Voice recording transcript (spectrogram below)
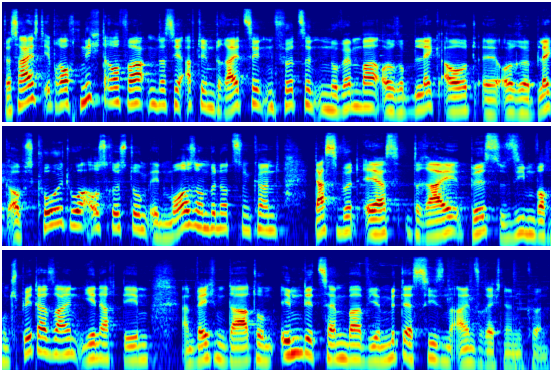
Das heißt, ihr braucht nicht darauf warten, dass ihr ab dem 13. 14. November eure Blackout, äh, eure Black Ops Cold War Ausrüstung in Warzone benutzen könnt. Das wird erst drei bis sieben Wochen später sein, je nachdem an welchem Datum im Dezember wir mit der Season 1 rechnen können.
